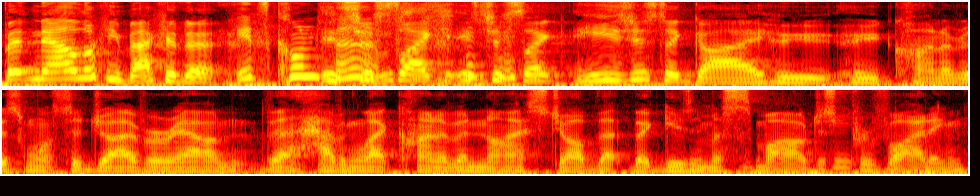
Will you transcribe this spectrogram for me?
but now looking back at it It's confirmed. It's just like it's just like he's just a guy who who kind of just wants to drive around that having like kind of a nice job that, that gives him a smile, just providing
